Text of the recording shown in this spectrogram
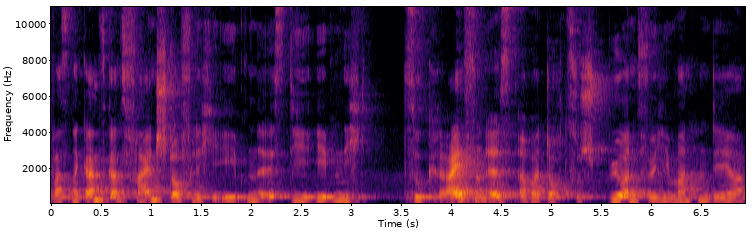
was eine ganz, ganz feinstoffliche Ebene ist, die eben nicht zu greifen ist, aber doch zu spüren für jemanden, der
